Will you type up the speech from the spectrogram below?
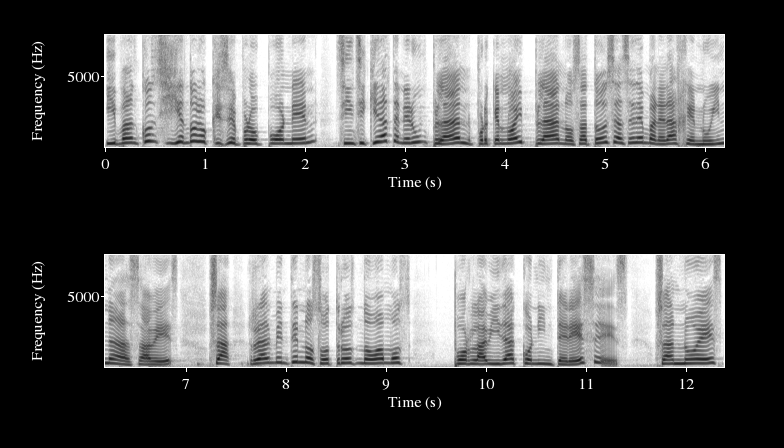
y van consiguiendo lo que se proponen sin siquiera tener un plan, porque no hay plan, o sea, todo se hace de manera genuina, ¿sabes? O sea, realmente nosotros no vamos por la vida con intereses. O sea, no es,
